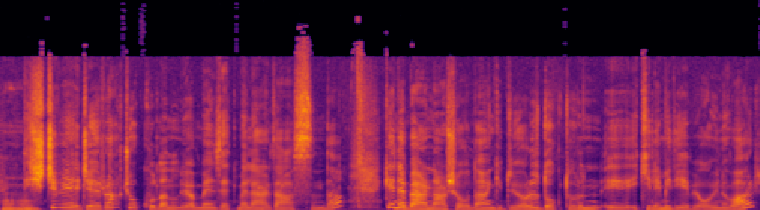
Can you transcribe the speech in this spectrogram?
Hı hı. Dişçi ve cerrah çok kullanılıyor benzetmelerde aslında. Gene Bernard Shaw'dan gidiyoruz. Doktorun e, ikilemi diye bir oyunu var.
